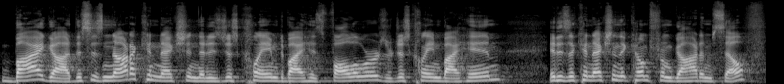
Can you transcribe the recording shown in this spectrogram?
by God. This is not a connection that is just claimed by his followers or just claimed by him. It is a connection that comes from God himself.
